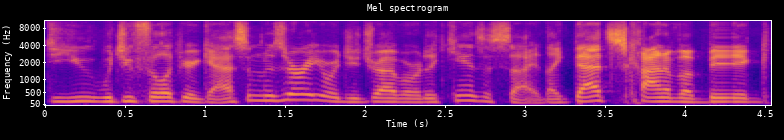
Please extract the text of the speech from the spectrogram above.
Do you would you fill up your gas in Missouri or would you drive over to the Kansas side? Like that's kind of a big,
